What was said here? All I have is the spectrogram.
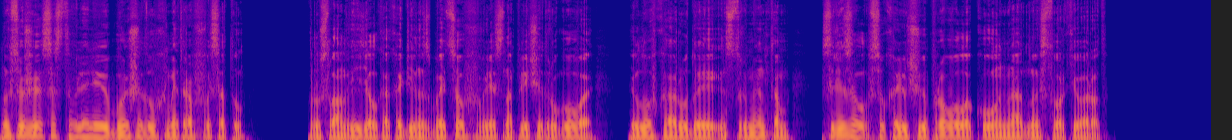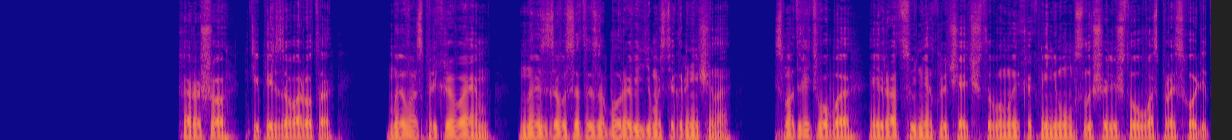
но все же составляли больше двух метров в высоту. Руслан видел, как один из бойцов влез на плечи другого и, ловко орудуя инструментом, срезал всю колючую проволоку на одной створке ворот. «Хорошо, теперь за ворота. Мы вас прикрываем, но из-за высоты забора видимость ограничена. Смотреть в оба и рацию не отключать, чтобы мы как минимум слышали, что у вас происходит».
